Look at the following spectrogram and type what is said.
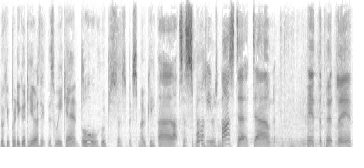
looking pretty good here, I think, this weekend. Ooh. Oops, that's a bit smoky. Uh, that's a smoky Mazda, Mazda, down in the pit lane.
